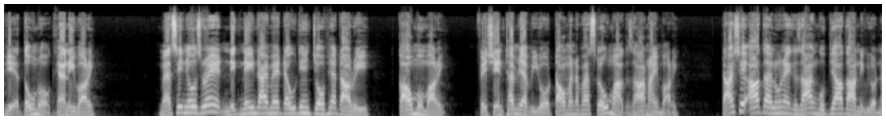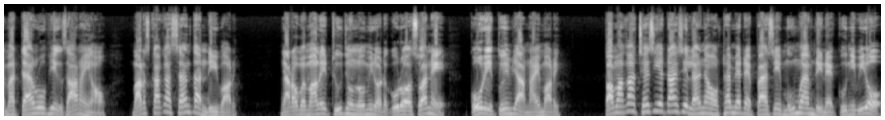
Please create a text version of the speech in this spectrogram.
ဖြစ်အသုံးတော်ခံနေပါတယ်။မက်ဆီနိုစ်ရဲ့ nickname တိုင်းပဲတဦးချင်းကြော်ဖြတ်တာတွေကောင်းမွန်ပါတယ်။ Vision ထက်မြက်ပြီးတော့တောင်မန်တစ်ဖက်စလုံးမှာကစားနိုင်ပါတယ်။တိုက်စစ်အားတန်လုံးနဲ့ကစားကိုပြသနေပြီးတော့နံပါတ်10ရိုးဖြစ်ကစားနိုင်အောင်မာရစကာကစမ်းသပ်နေပါတယ်။ညာတော်မန်မာလေးဒူးဂျွန်လုံးပြီးတော့တကူတော်ဆွမ်းနဲ့ဂိုးတွေသွင်းပြနိုင်ပါတယ်။ ဘာမာကချယ်ဆီရဲ့တိုက်စစ်လမ်းကြောင်းထက်မြက်တဲ့ပတ်စစ်မူးမမ်တွေနဲ့ကူညီပြီးတော့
